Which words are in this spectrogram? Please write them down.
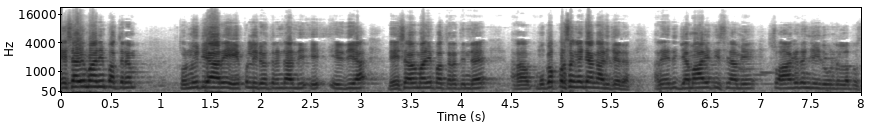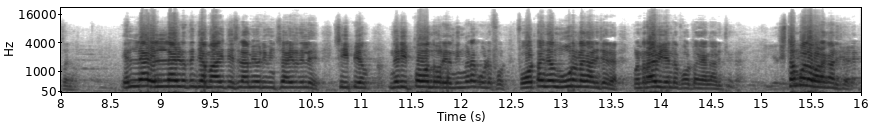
ദേശാഭിമാനി പത്രം തൊണ്ണൂറ്റിയാറ് ഏപ്രിൽ ഇരുപത്തിരണ്ടാം തീയതി എഴുതിയ ദേശാഭിമാനി പത്രത്തിന്റെ മുഖപ്രസംഗം ഞാൻ കാണിച്ചു തരാം. അതായത് ജമായത്ത് ഇസ്ലാമിയെ സ്വാഗതം ചെയ്തുകൊണ്ടുള്ള പ്രസംഗം. എല്ലാ എല്ലായിടത്തും ജമായത്ത് ഇസ്ലാമി ഒരുമിച്ചായിരുന്നില്ലേ സി പി എം എന്നിട്ട് ഇപ്പോൾ എന്ന് പറയാം നിങ്ങളുടെ കൂടെ ഫോട്ടോ ഞാൻ നൂറെണ്ണം കാണിച്ചു തരാം. പിണറായി വിജയന്റെ ഫോട്ടോ ഞാൻ കാണിച്ചു തരാം. ഇഷ്ടംപോലെ പടം കാണിച്ചു തരാം.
